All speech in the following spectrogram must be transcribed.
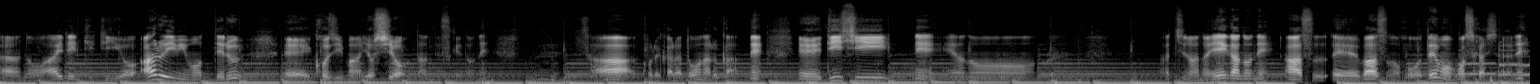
あのアイデンティティをある意味持ってる、えー、小島よしおなんですけどね、うん、さあこれからどうなるか。ね、えー、DC ねあのー、あっちのあの映画のね、アース、えー、バースの方でももしかしたらね、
